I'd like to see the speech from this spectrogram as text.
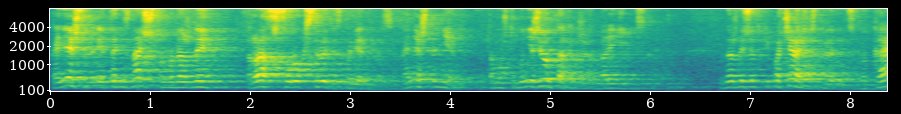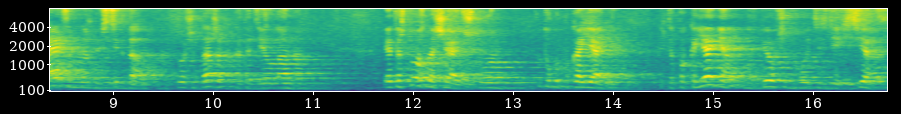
Конечно, это не значит, что мы должны раз в 40 лет исповедоваться. Конечно, нет. Потому что мы не живем так, как живет Мария Египетская. Мы должны все-таки почаще исповедоваться. Но каяться мы должны всегда. Точно так же, как это делала она. Это что означает? Что, что такое покаяние? Это покаяние, но в первую очередь находится здесь, в сердце.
